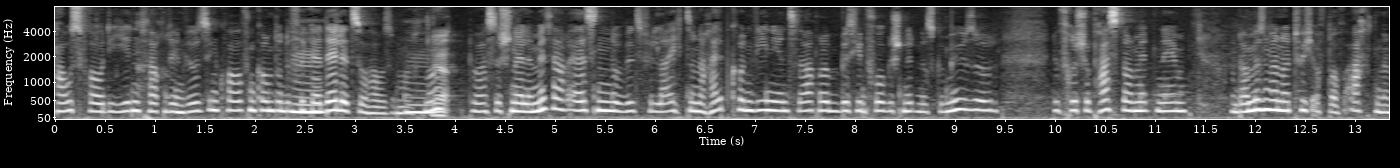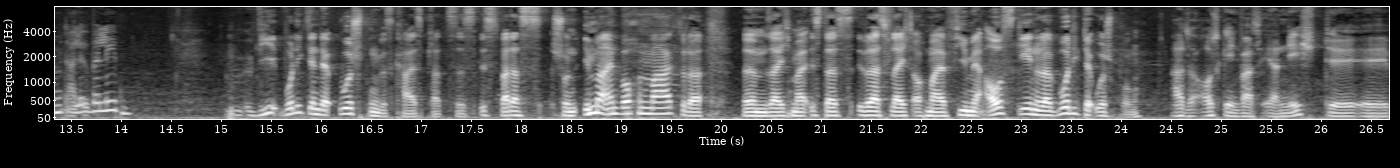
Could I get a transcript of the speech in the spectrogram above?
Hausfrau, die jeden Tag den Würstchen kaufen kommt und eine mhm. Frikadelle zu Hause macht. Ne? Ja. Du hast das schnelle Mittagessen, du willst vielleicht so eine Halb-Convenience-Sache, ein bisschen vorgeschnittenes Gemüse, eine frische Pasta mitnehmen. Und da müssen wir natürlich oft darauf achten, damit alle überleben. Wie, wo liegt denn der Ursprung des Karlsplatzes? Ist, war das schon immer ein Wochenmarkt oder, ähm, sage ich mal, ist das, wird das vielleicht auch mal viel mehr ausgehen oder wo liegt der Ursprung? Also ausgehen war es eher nicht. Äh, äh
